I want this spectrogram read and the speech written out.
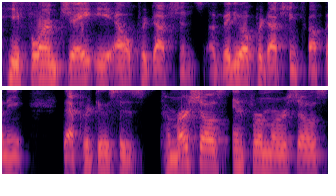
he formed JEL Productions, a video production company that produces commercials, infomercials,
